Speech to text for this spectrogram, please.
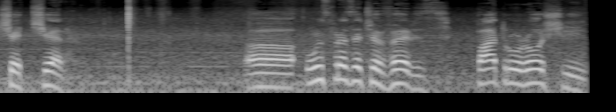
ce cer. Uh, 11 verzi, 4 roșii,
